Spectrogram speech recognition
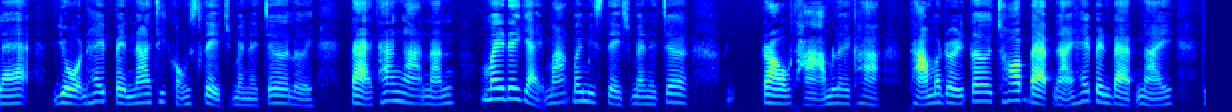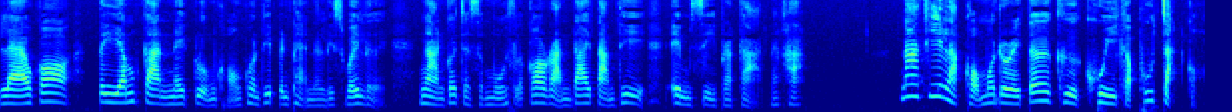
และโยนให้เป็นหน้าที่ของ Stage Manager เลย แต่ถ้างานนั้นไม่ได้ใหญ่มากไม่มี Stage Manager เราถามเลยค่ะ ถาม Moderator ชอบแบบไหนให้เป็นแบบไหน แล้วก็เตรียมกันในกลุ่มของคนที่เป็น Panelist ไว้เลย งานก็จะสมูทแล้วก็รันได้ตามที่ MC ประกาศนะคะ หน้าที่หลักของ moderator คือคุยกับผู้จัดก่อน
